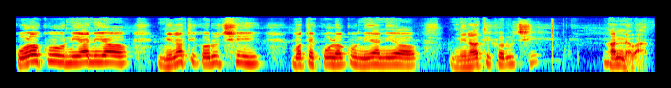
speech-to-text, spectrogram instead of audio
କୂଳକୁ ନିଅ ନିଅ ମିନତି କରୁଛି ମୋତେ କୂଳକୁ ନିଅ ନିଅ ମିନତି କରୁଛି। ଧନ୍ୟବାଦ।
